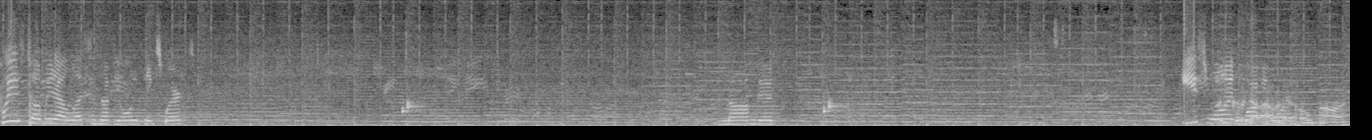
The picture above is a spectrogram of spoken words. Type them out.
Please tell me that Lex is not the only pink square. No, I'm good. East one, could've got out lobby one. whole time.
